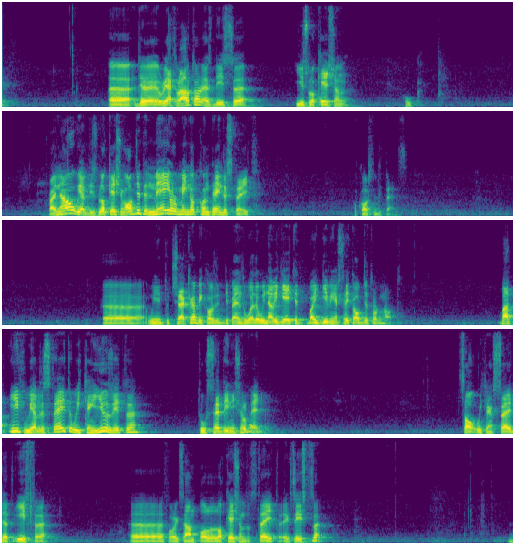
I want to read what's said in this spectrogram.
Uh, the React router has this uh, use location hook. Right now, we have this location object that may or may not contain the state. Of course, it depends. uh, we need to check because it depends whether we navigated by giving a state object or not. But if we have the state, we can use it to set the initial value. So we can say that if, uh, uh, for example, location.state exists,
